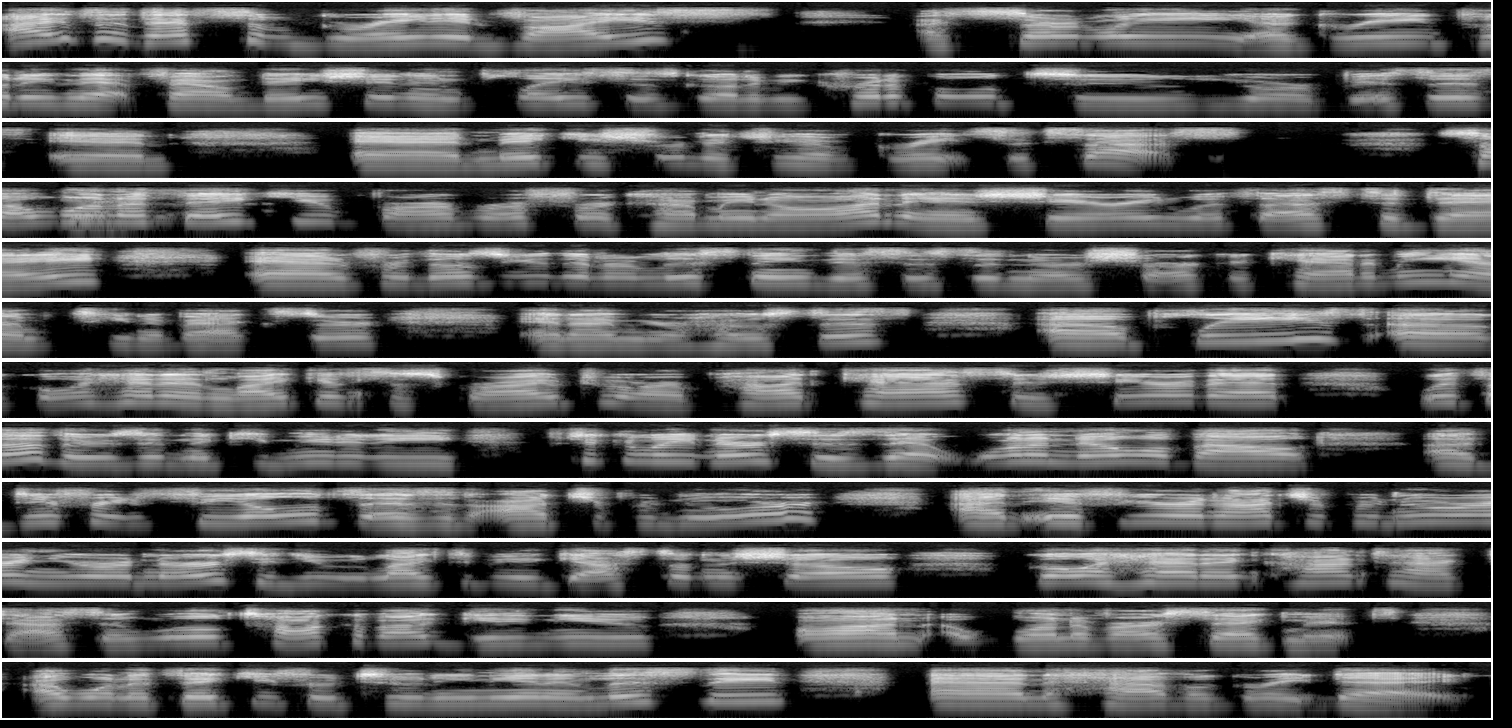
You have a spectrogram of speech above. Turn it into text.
I think that's some great advice. I certainly agree putting that foundation in place is going to be critical to your business and and making sure that you have great success. So I want to thank you, Barbara, for coming on and sharing with us today. And for those of you that are listening, this is the Nurse Shark Academy. I'm Tina Baxter, and I'm your hostess. Uh, please uh, go ahead and like and subscribe to our podcast and share that with others in the community, particularly nurses that want to know about uh, different fields as an entrepreneur. And if you're an entrepreneur and you're a nurse and you would like to be a guest on the show, go ahead and contact us and we'll talk about getting you on one of our segments. I want to thank you for tuning in and listening and have a great day.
